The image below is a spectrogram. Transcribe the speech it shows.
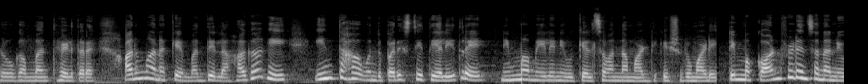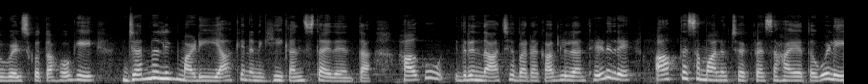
ರೋಗಂ ಅಂತ ಹೇಳ್ತಾರೆ. ಅನುಮಾನಕ್ಕೆ ಮದ್ದಿಲ್ಲ. ಹಾಗಾಗಿ ಇಂತಹ ಒಂದು ಪರಿಸ್ಥಿತಿಯಲ್ಲಿ ಇದ್ರೆ ನಿಮ್ಮ ಮೇಲೆ ನೀವು ಕೆಲಸವನ್ನ ಮಾಡಲಿಕ್ಕೆ ಶುರು ಮಾಡಿ. ನಿಮ್ಮ ಕಾನ್ಫಿಡೆನ್ಸ್ ಅನ್ನ ನೀವು ಬೆಳೆಸ್ಕೊತಾ ಹೋಗಿ ಜರ್ನಲಿಂಗ್ ಮಾಡಿ ಯಾಕೆ ನನಗೆ ಹೀಗೆ ಅನಿಸ್ತಾ ಇದೆ ಅಂತ. ಹಾಗೂ ಇದರಿಂದ ಆಚೆ ಬರೋಕ್ಕಾಗಲಿಲ್ಲ ಅಂತ ಹೇಳಿದ್ರೆ ಆಪ್ತ ಸಮಾಲೋಚಕರ ಸಹಾಯ ತಗೊಳ್ಳಿ.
